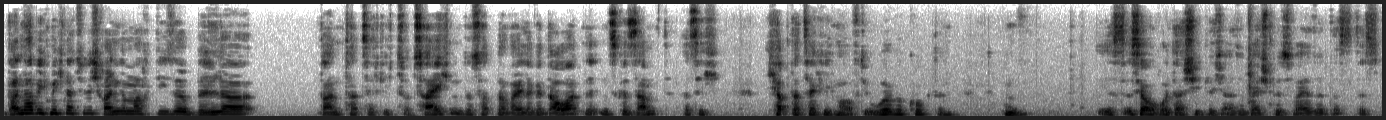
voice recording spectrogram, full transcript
dann habe ich mich natürlich rangemacht, diese Bilder dann tatsächlich zu zeichnen. Das hat eine Weile gedauert insgesamt, dass ich ich habe tatsächlich mal auf die Uhr geguckt und, und es ist ja auch unterschiedlich. Also beispielsweise das, das,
